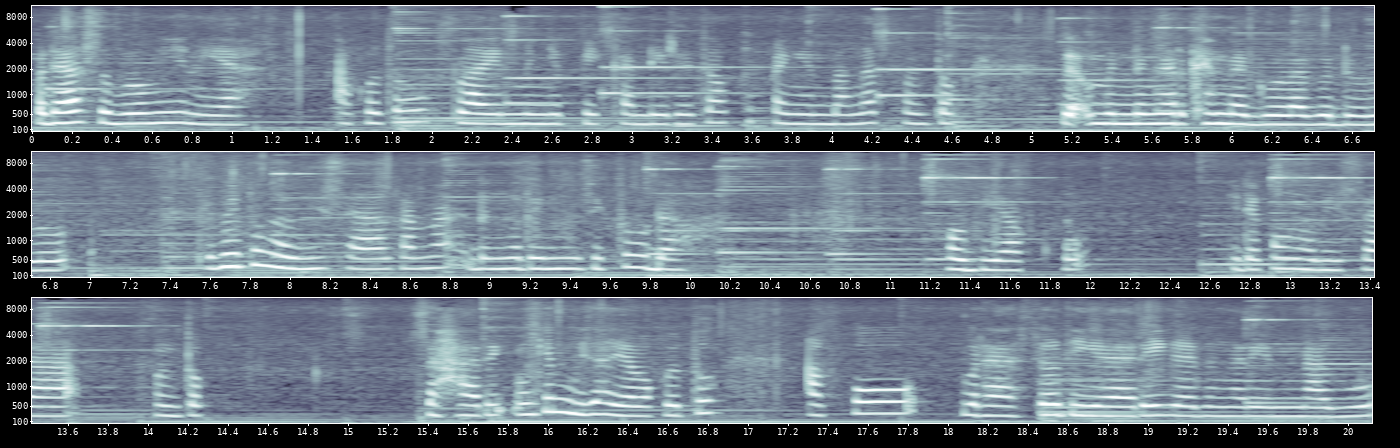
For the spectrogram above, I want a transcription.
Padahal sebelumnya nih ya aku tuh selain menyepikan diri tuh aku pengen banget untuk gak mendengarkan lagu-lagu dulu tapi itu nggak bisa karena dengerin musik tuh udah hobi aku. Jadi aku nggak bisa untuk sehari mungkin bisa ya waktu itu aku berhasil tiga hari gak dengerin lagu.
